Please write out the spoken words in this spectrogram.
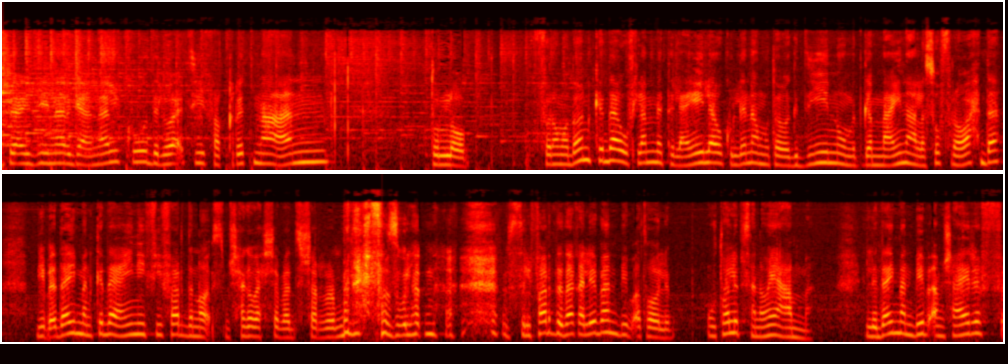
مشاهدينا رجعنا لكم دلوقتي فقرتنا عن طلاب. في رمضان كده وفي لمة العيلة وكلنا متواجدين ومتجمعين على سفرة واحدة بيبقى دايما كده عيني في فرد ناقص مش حاجة وحشة بعد الشر ربنا يحفظ ولادنا بس الفرد ده غالبا بيبقى طالب وطالب ثانوية عامة. اللي دايما بيبقى مش عارف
